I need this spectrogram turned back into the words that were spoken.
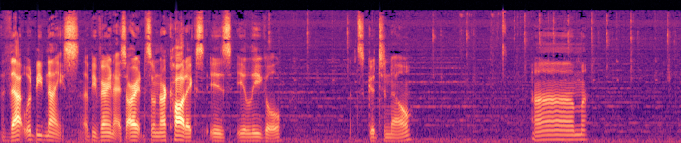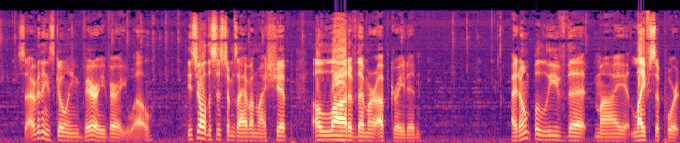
that would be nice. That'd be very nice. Alright, so narcotics is illegal. That's good to know. Um, so everything's going very, very well. These are all the systems I have on my ship. A lot of them are upgraded. I don't believe that my life support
